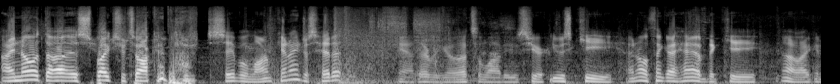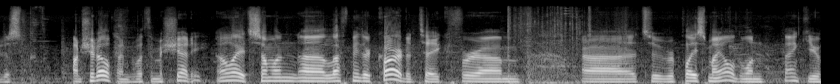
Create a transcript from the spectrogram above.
I know what the uh, spikes you're talking about. Disable alarm. Can I just hit it? Yeah, there we go. That's a lot easier. Use key. I don't think I have the key. Oh, I can just punch it open with a machete. Oh wait, someone uh, left me their car to take for um uh to replace my old one. Thank you.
